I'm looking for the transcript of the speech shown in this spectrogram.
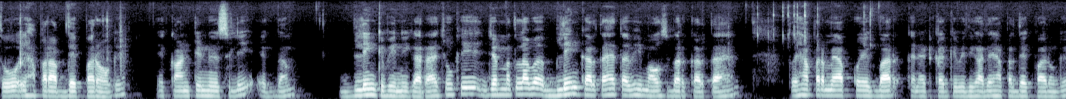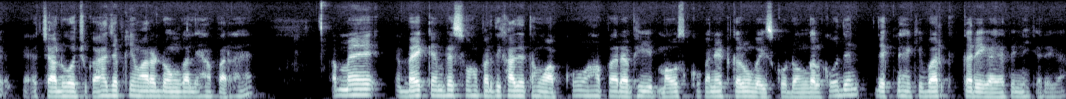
तो यहाँ पर आप देख पा रहे होंगे ये कंटिन्यूसली एकदम ब्लिंक भी नहीं कर रहा है। क्योंकि जब मतलब ब्लिंक करता है, तभी माउस वर्क करता है। तो यहाँ पर मैं आपको एक बार कनेक्ट करके भी दिखा दें, यहाँ पर देख पा रहे चालू हो चुका है, जबकि हमारा डोंगल यहाँ पर है। अब मैं बैक कैमरे से वहाँ पर दिखा देता हूँ आपको, वहाँ पर अभी माउस को कनेक्ट करूँगा इसको डोंगल को देन देखते हैं कि वर्क करेगा या फिर नहीं करेगा।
